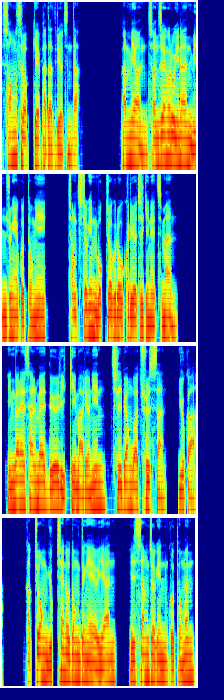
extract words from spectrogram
성스럽게 받아들여진다. 반면 전쟁으로 인한 민중의 고통이 정치적인 목적으로 그려지긴 했지만 인간의 삶에 늘 있기 마련인 질병과 출산, 육아, 각종 육체 노동 등에 의한 일상적인 고통은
